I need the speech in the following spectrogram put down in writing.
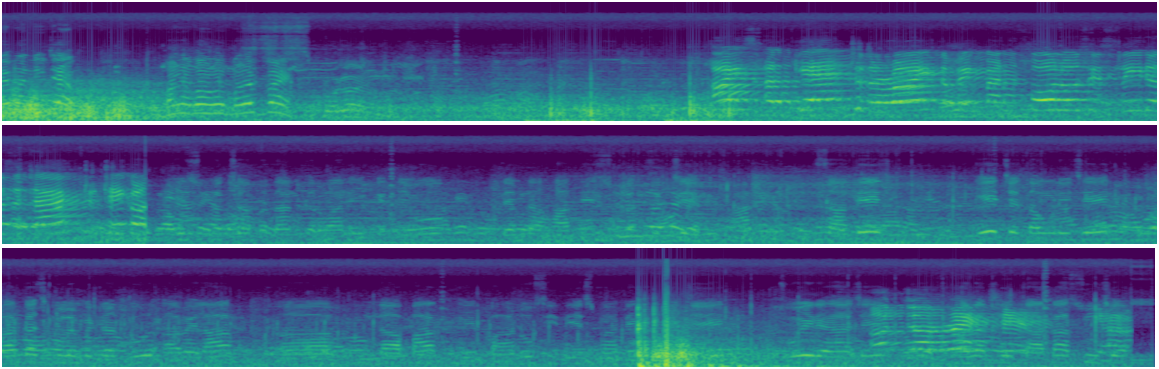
ભાઈમાં નીચે મને મદદભાઈ Eyes again to the right, the wingman follows his leader's attack to take on. સુરક્ષા પ્રદાન કરવાની કે તેઓ તેમના હાથે સુરક્ષિત છે સાથે જ એ ચેતવણી છે આઠ જ કિલોમીટર દૂર આવેલા નાપાક એ પાડોશી દેશ માટે જે જોઈ રહ્યા છે તાકાત શું છે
